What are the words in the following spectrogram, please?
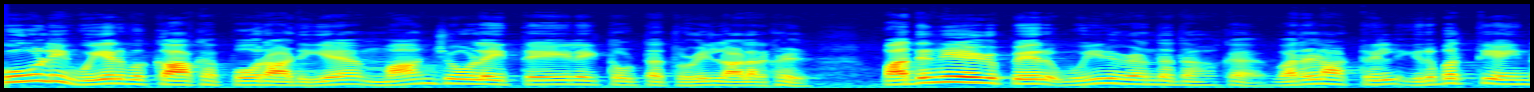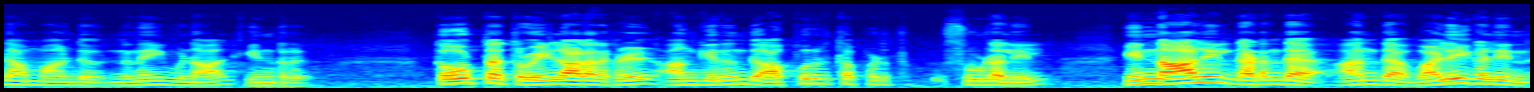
கூலி உயர்வுக்காக போராடிய மாஞ்சோலை தேயிலை தோட்ட தொழிலாளர்கள் பதினேழு பேர் உயிரிழந்ததாக வரலாற்றில் இருபத்தி ஐந்தாம் ஆண்டு நினைவு நாள் இன்று. தோட்ட தொழிலாளர்கள் அங்கிருந்து அப்புறத்தப்படும் சூழலில் இந்நாளில் நடந்த அந்த வழிகளின்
